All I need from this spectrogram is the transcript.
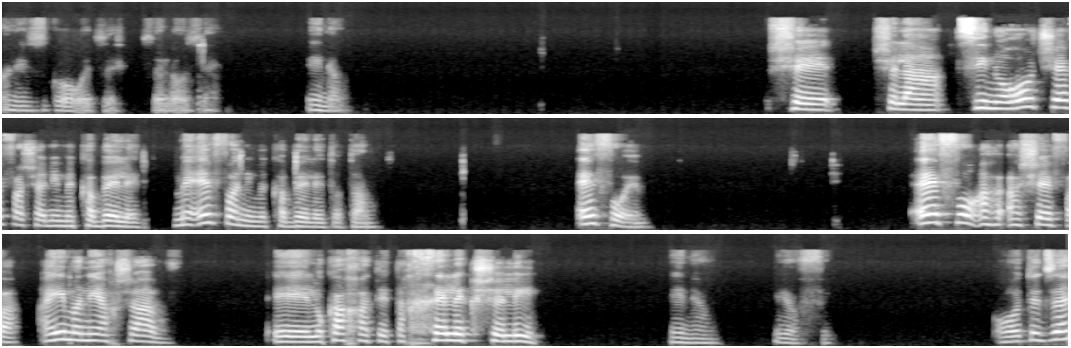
אני אסגור את זה, זה לא זה. הנה הוא. ש, של הצינורות שפע שאני מקבלת, מאיפה אני מקבלת אותם? איפה הם? איפה השפע? האם אני עכשיו אה, לוקחת את החלק שלי? הנה הוא, יופי. רואות את זה?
